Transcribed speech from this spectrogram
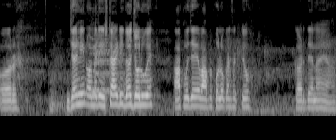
और जय हिंद और मेरी Insta I D the Jolu है। आप मुझे वहाँ पे फॉलो कर सकते हो। कर देना है यार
